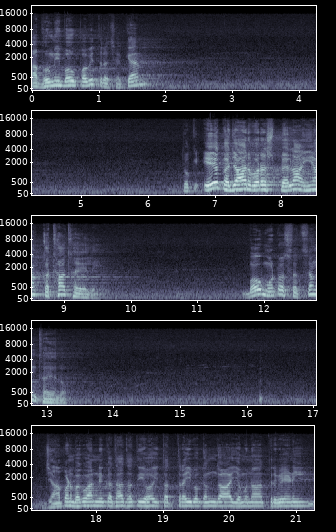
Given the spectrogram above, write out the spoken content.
આ ભૂમિ બહુ પવિત્ર છે. કેમ? તો કે એક હજાર વર્ષ પહેલા અહીંયા કથા થયેલી. બહુ મોટો સત્સંગ થયેલો. જ્યાં પણ ભગવાનની કથા થતી હોય, તત્રૈવ ગંગા યમુના ત્રિવેણી,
